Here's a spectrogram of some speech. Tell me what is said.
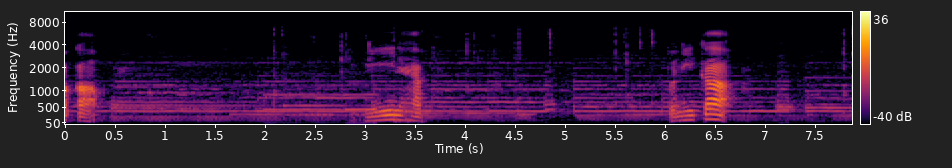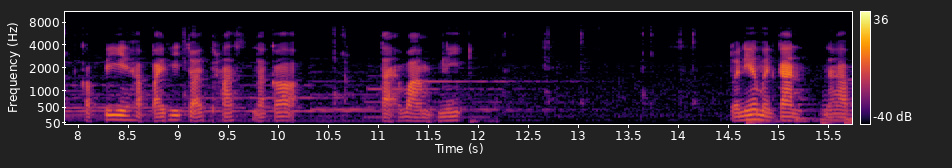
ประกอบนี้นะครับ ตัวนี้ก็ copy นะครับ ไปที่ joint trust แล้วก็แตะวางแบบนี้ ตัวนี้เหมือนกันนะครับ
